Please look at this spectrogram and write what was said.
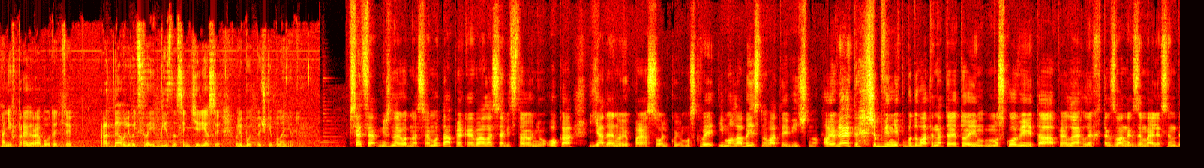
они вправе работать, э, продавливать свои бизнес-интересы в любой точке планеты. Вся ця міжнародна срамота прикривалася від стороннього ока ядерною парасолькою Москви і могла би існувати вічно. А уявляєте, щоб він міг побудувати на території Московії та прилеглих так званих земель СНД,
